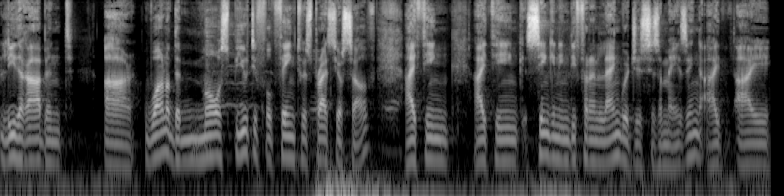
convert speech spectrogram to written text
liederabend are one of the most beautiful thing to express yourself. I think i think singing in different languages is amazing. I i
